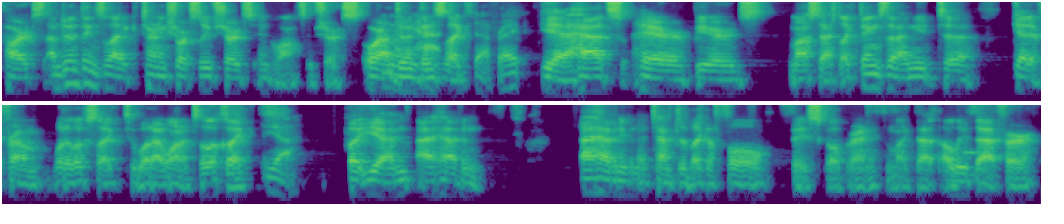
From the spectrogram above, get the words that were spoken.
parts. I'm doing things like turning short sleeve shirts into long sleeve shirts, or I'm And, doing things like stuff, right? yeah, hats, hair, beards, mustache, like things that I need to get it from what it looks like to what I want it to look like. Yeah. But yeah, I'm- haven't. I haven't even attempted like a full face sculpt or anything like that. I'll leave that for.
